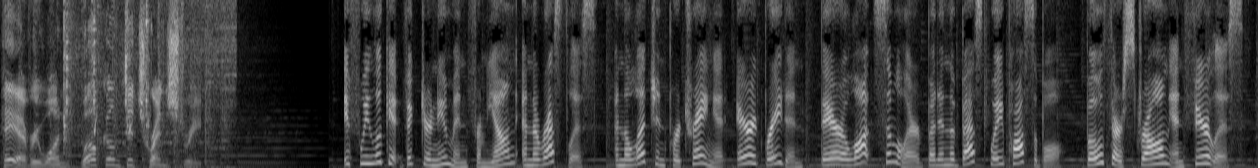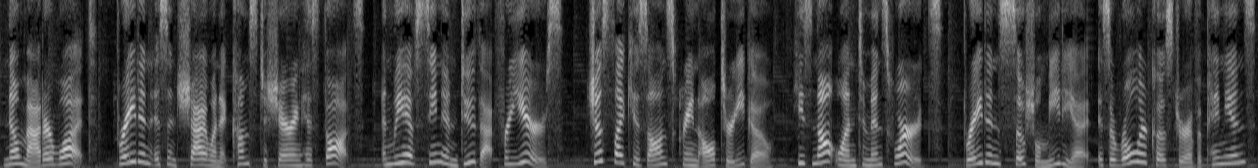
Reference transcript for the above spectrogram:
Hey everyone, welcome to Trend Street. If we look at Victor Newman from Young and the Restless, and the legend portraying it, Eric Braeden, they are a lot similar but in the best way possible. Both are strong and fearless, no matter what. Braeden isn't shy when it comes to sharing his thoughts, and we have seen him do that for years. Just like his on-screen alter ego, he's not one to mince words. Braeden's social media is a roller coaster of opinions,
